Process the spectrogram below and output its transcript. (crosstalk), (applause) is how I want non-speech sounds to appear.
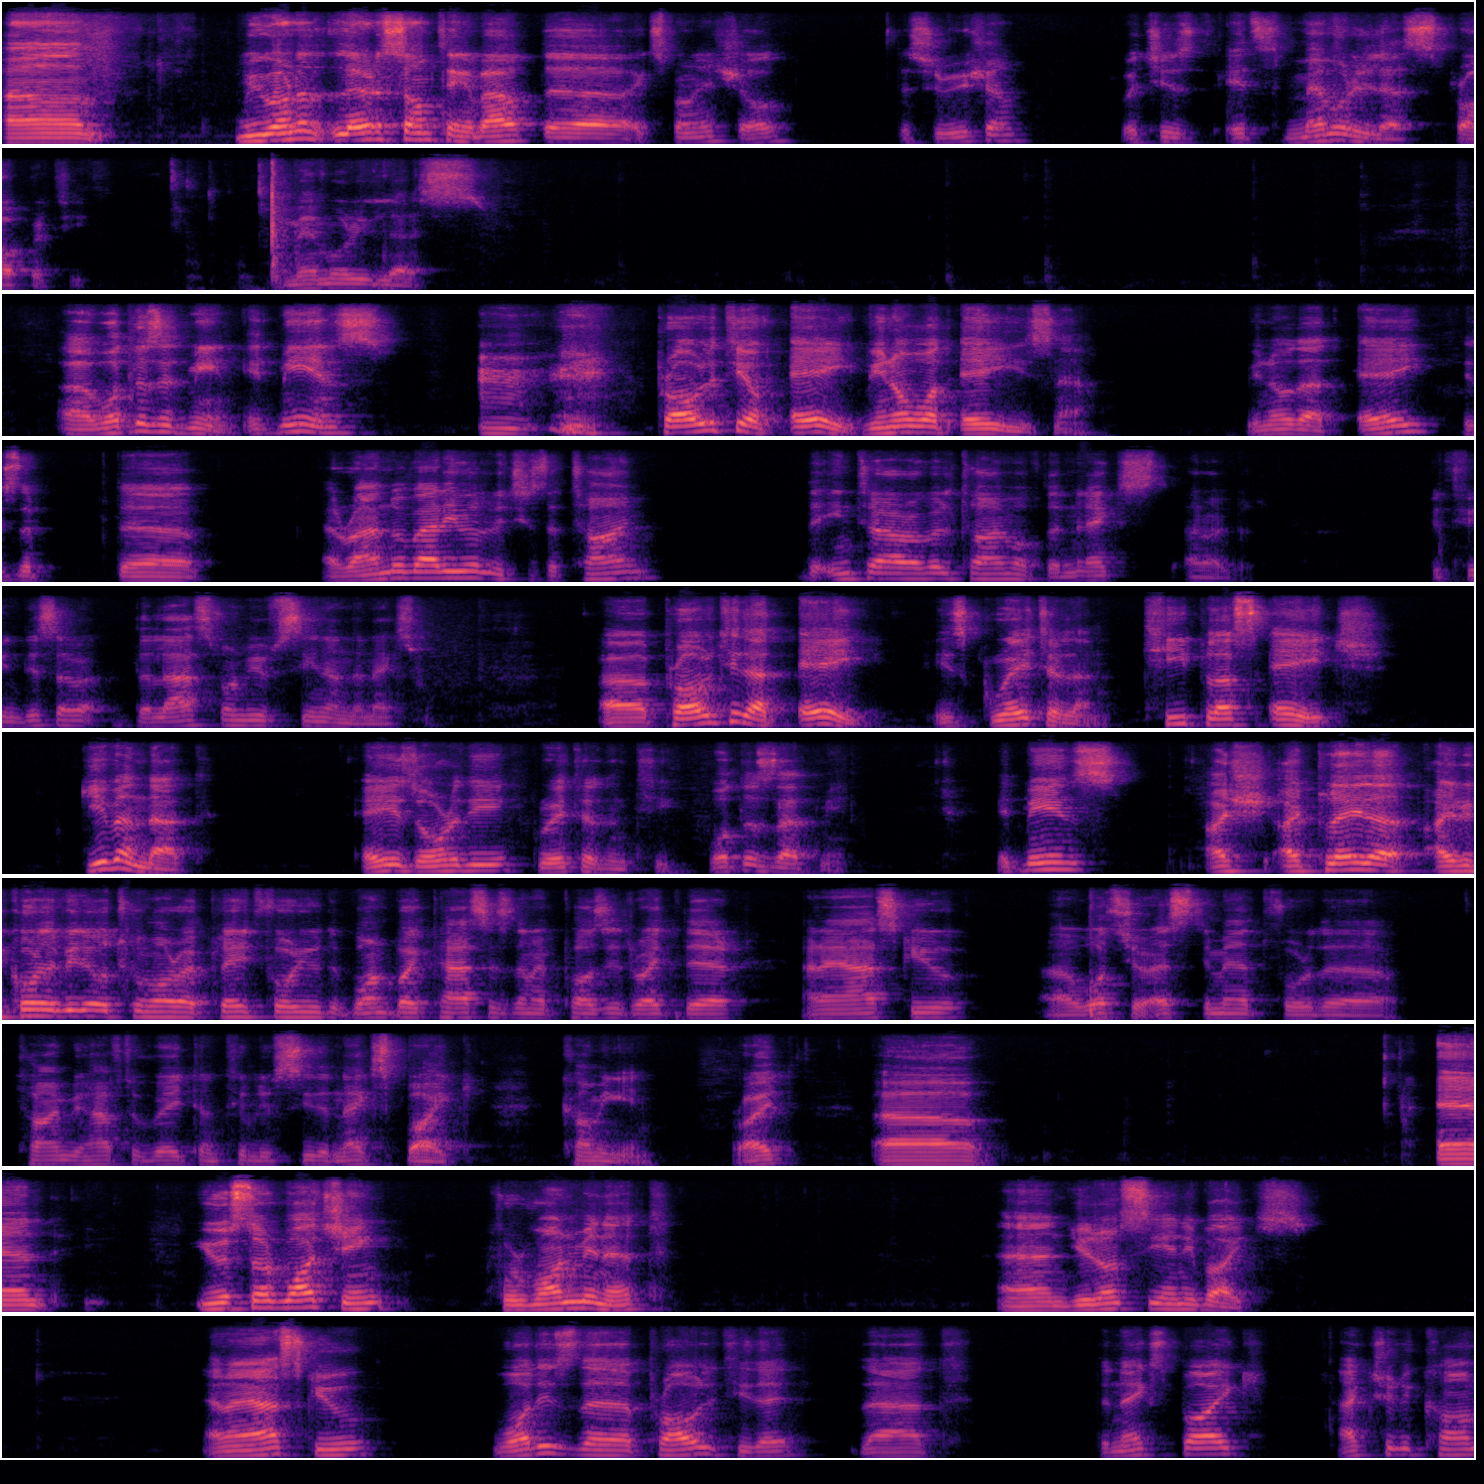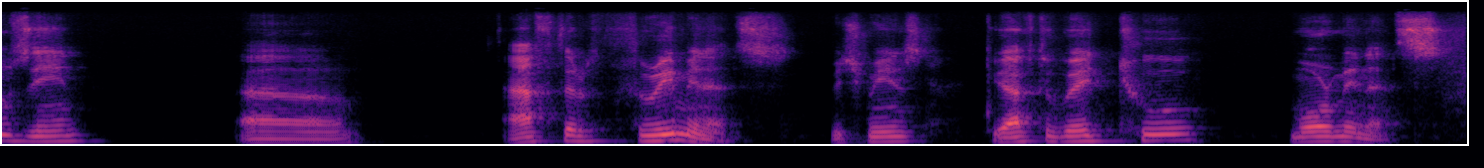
Um, we want to learn something about the exponential distribution, which is its memoryless property. Memoryless. Uh, what does it mean? It means (clears throat) probability of A. We know what A is now. We know that A is the, the a random variable, which is the time, the inter-arrival time of the next arrival. Between this, uh, the last one we've seen and the next one. Uh, probability that A is greater than T plus H, given that A is already greater than T. What does that mean? It means I, I played a, I record a video tomorrow. I played for you the one bike passes, then I pause it right there. And I ask you, uh, what's your estimate for the time you have to wait until you see the next bike coming in, right? Uh, and you start watching for one minute and you don't see any bites. And I ask you, what is the probability that, that the next bike actually comes in uh, after three minutes, which means you have to wait two more minutes.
